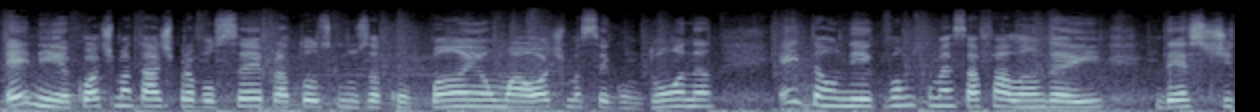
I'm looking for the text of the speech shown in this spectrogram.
Ei, Nico, ótima tarde para você, para todos que nos acompanham, uma ótima segundona. Então, Nico, vamos começar falando aí deste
